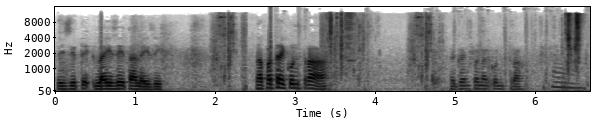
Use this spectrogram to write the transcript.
Lazy, lazy ta, lazy. Napatay kontra ha. Dagan pa na kontra. Ah.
